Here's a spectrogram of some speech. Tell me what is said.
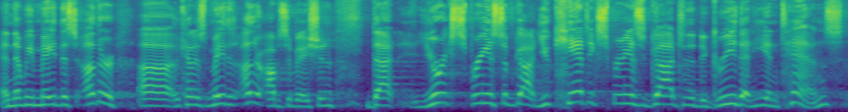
And then we made this other, uh, kind of made this other observation that your experience of God, you can't experience God to the degree that He intends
